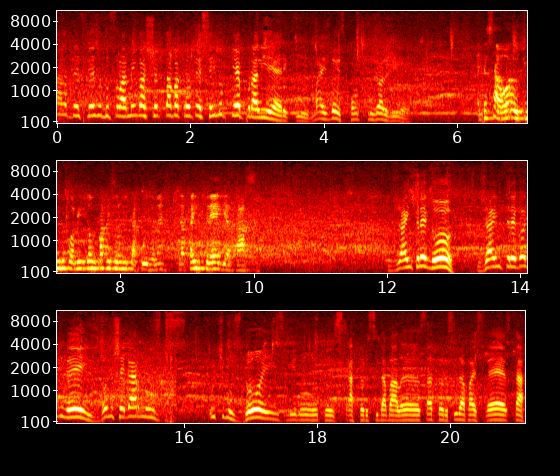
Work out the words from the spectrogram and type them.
A defesa do Flamengo achou que estava acontecendo o que por ali, Eric? Mais dois pontos pro Jorginho. É nessa hora o time do Flamengo já não tá pensando muita coisa, né? Já tá entregue a taça. Já entregou. Já entregou de vez. Vamos chegar nos últimos dois minutos. A torcida balança, a torcida faz festa,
